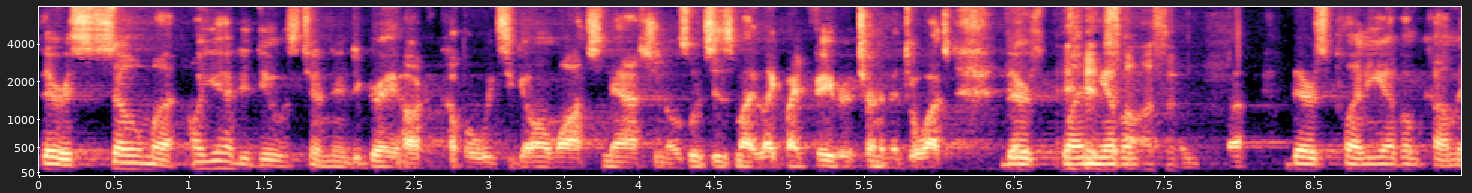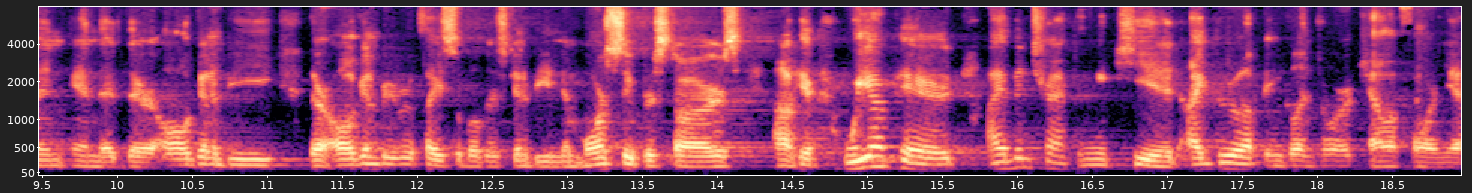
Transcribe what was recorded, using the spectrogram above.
there is so much. All you had to do was tune into Grayhawk a couple weeks ago and watch Nationals, which is my like my favorite tournament to watch. There's plenty It's of them. awesome. Uh, There's plenty of them coming, and they're, they're all going to be they're all going to be replaceable. There's going to be no more superstars out here. We are paired. I've been tracking a kid. I grew up in Glendora, California,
